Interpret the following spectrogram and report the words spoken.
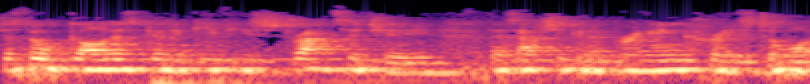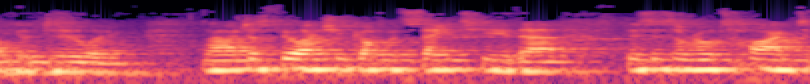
just feel God is going to give you strategy that's actually going to bring increase to what you're doing. Now, I just feel actually God would say to you that this is a real time to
